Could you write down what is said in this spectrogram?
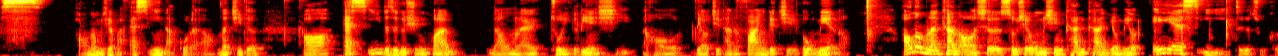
s。好，那我们先把 s e 拿过来啊，那记得啊 s e 的这个循环。然后我们来做一个练习，然后了解它的发音的结构面哦。好，那我们来看哦，首首先我们先看看有没有 a s e 这个组合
